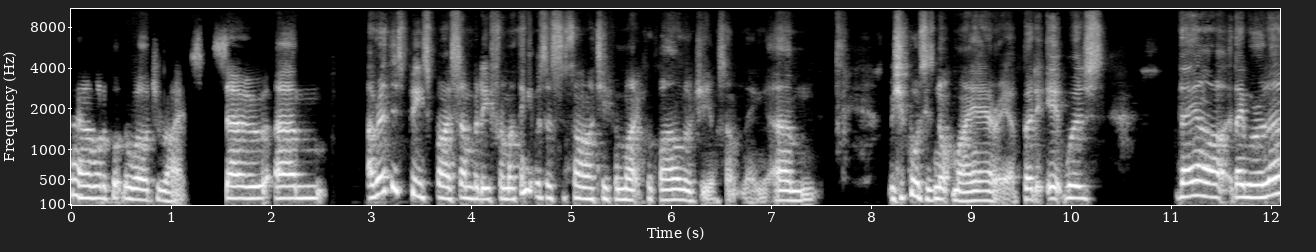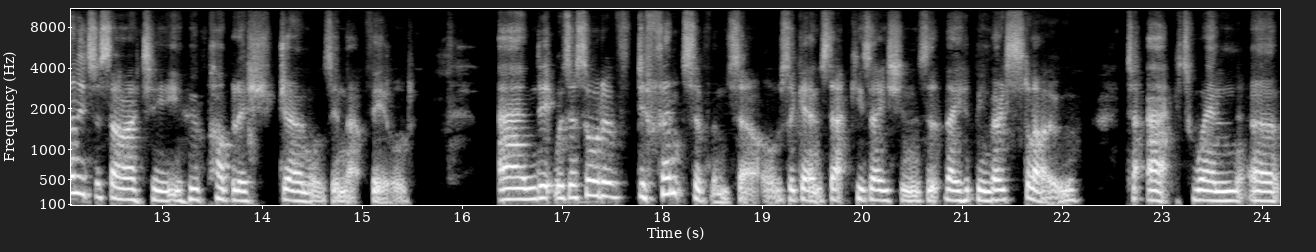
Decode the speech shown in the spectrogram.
and I want to put the world to rights. So um, I read this piece by somebody from, I think it was a Society for Microbiology or something, um, which of course is not my area, but it was. They are. They were a learned society who publish journals in that field, and it was a sort of defence of themselves against accusations that they had been very slow to act when uh,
